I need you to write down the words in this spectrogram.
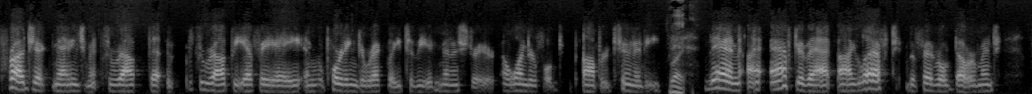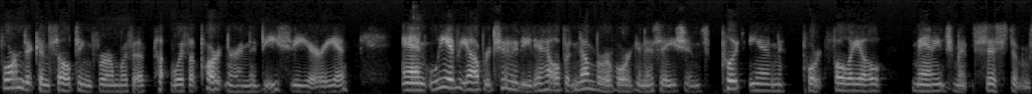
project management throughout the throughout the FAA and reporting directly to the administrator. A wonderful opportunity. Right. Then I, after that, I left the federal government, formed a consulting firm with a with a partner in the D.C. area, and we had the opportunity to help a number of organizations put in portfolio management systems.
